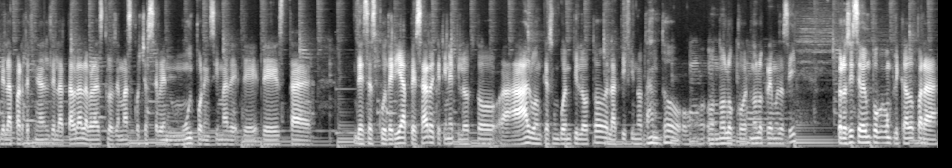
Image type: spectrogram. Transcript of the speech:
de la parte final de la tabla. La verdad es que los demás coches se ven muy por encima de, de esta de esa escudería, a pesar de que tiene piloto a Albon, que es un buen piloto, Latifi no tanto, o, no, lo, no lo creemos así, pero sí se ve un poco complicado para,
